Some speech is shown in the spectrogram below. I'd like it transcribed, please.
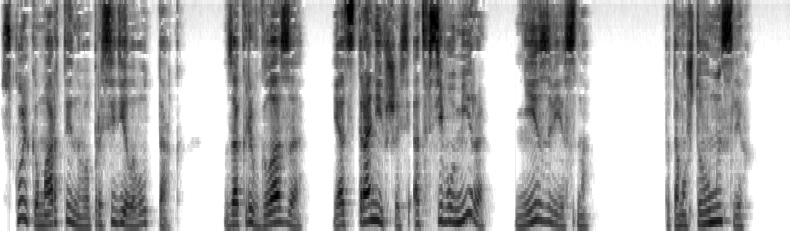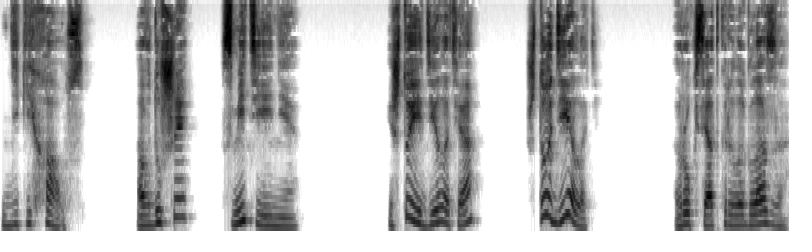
Сколько Мартынова просидела вот так, закрыв глаза и отстранившись от всего мира, неизвестно. потому что в мыслях дикий хаос, а в душе смятение. И что ей делать, а? Что делать? Рокси открыла глаза.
